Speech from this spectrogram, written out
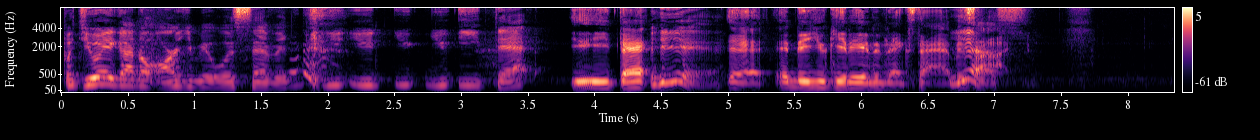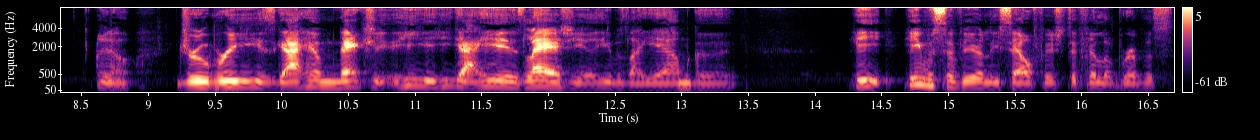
But you ain't got no argument with seven. You you you, you eat that. You eat that. Yeah. Yeah, and then you get in the next time. It's. Yes. you know, Drew Brees got him next year. He he got his last year. He was like, "Yeah, I'm good." He he was severely selfish to Philip Rivers.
